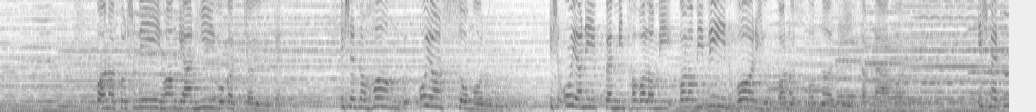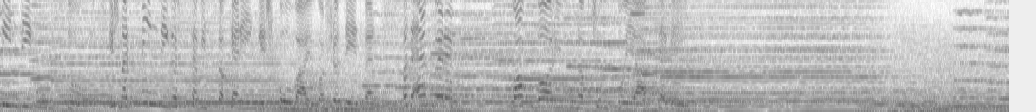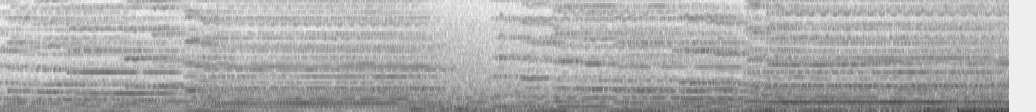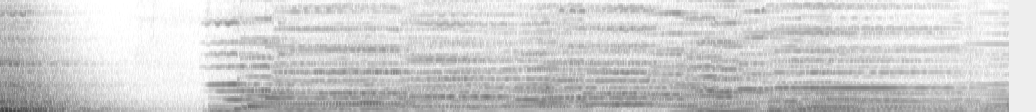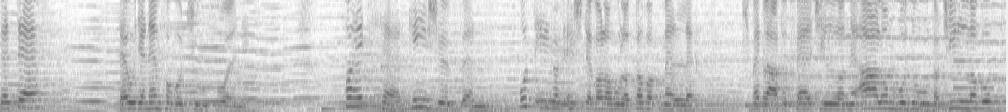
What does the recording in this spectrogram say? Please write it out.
Panaszos mély hangján hívogatja őket, és ez a hang olyan szomorú, és olyan éppen, mintha valami, valami vén varjú panaszkodna az éjszakában. És mert mindig úgy szól, és mert mindig össze-vissza kering és kóvályog a sötétben, az emberek vakvarjúnak csúfolják szegeit. De te, te ugye nem fogod csúfolni. Ha egyszer, későbben ott ér az este valahol a tavak mellett, és meglátod felcsillanni álomhozót, a csillagot,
